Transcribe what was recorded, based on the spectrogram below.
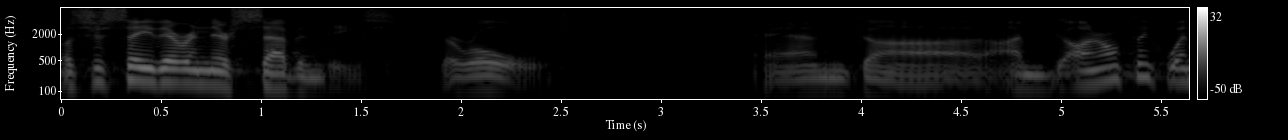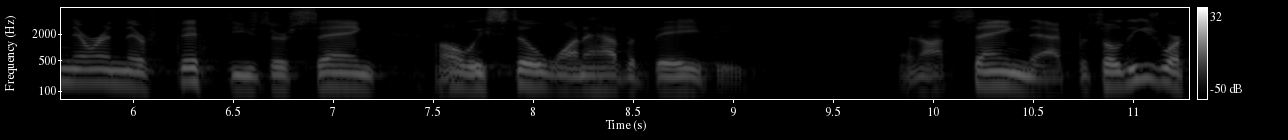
Let's just say they're in their 70s, they're old. And uh, I'm, I don't think when they're in their 50s, they're saying, oh, we still want to have a baby. They're not saying that. But so these were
